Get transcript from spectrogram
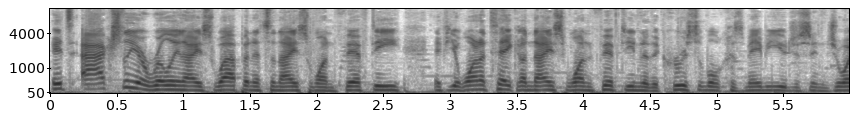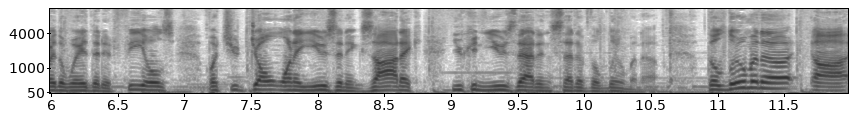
It's actually a really nice weapon. It's a nice 150. If you want to take a nice 150 into the Crucible because maybe you just enjoy the way that it feels, but you don't want to use an exotic, you can use that instead of the Lumina. The Lumina uh,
